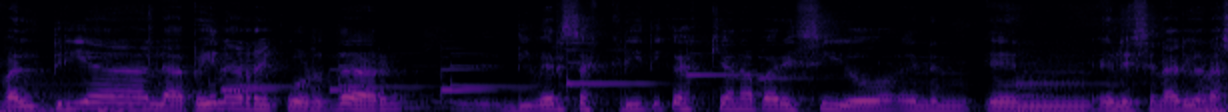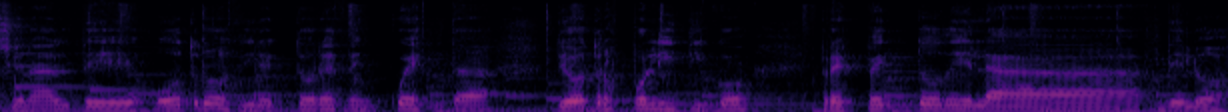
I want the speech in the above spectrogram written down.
valdría la pena recordar diversas críticas que han aparecido en, el escenario nacional de otros directores de encuesta, de otros políticos, respecto de, la, de, los,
